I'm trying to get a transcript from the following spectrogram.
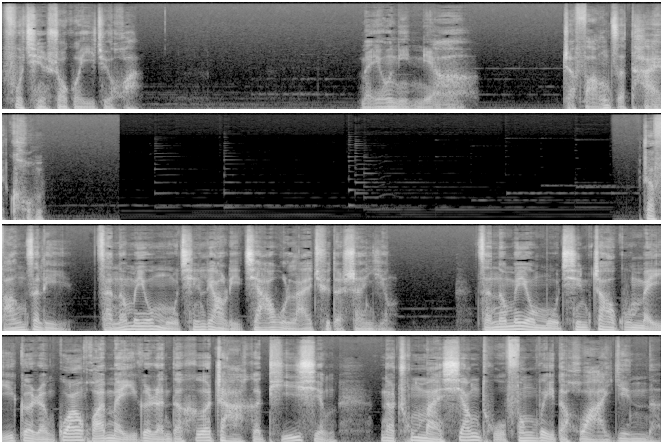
父亲说过一句话：“没有你娘，这房子太空。”这房子里怎能没有母亲料理家务来去的身影？怎能没有母亲照顾每一个人、关怀每一个人的喝榨和提醒？那充满乡土风味的话音呢？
